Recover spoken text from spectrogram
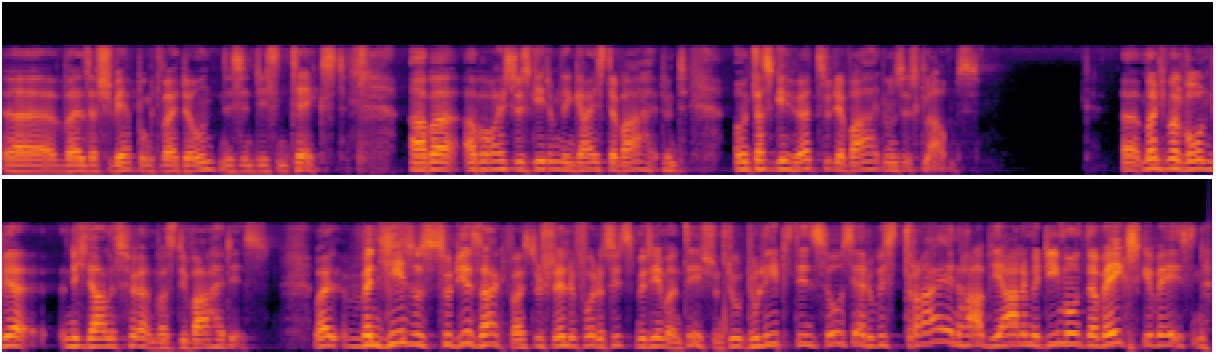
äh, weil der Schwerpunkt weiter unten ist in diesem Text. Aber, aber weißt du, es geht um den Geist der Wahrheit und, und das gehört zu der Wahrheit unseres Glaubens. Äh, manchmal wollen wir nicht alles hören, was die Wahrheit ist. Weil wenn Jesus zu dir sagt, weißt du, stell dir vor, du sitzt mit jemandem am Tisch und du, du liebst ihn so sehr, du bist dreieinhalb Jahre mit ihm unterwegs gewesen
